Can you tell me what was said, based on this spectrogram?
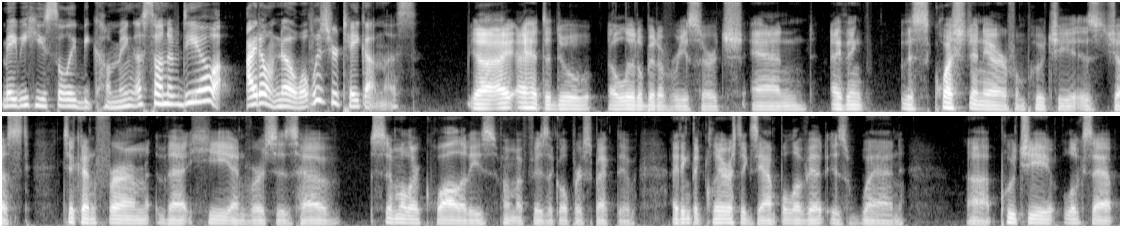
Maybe he's slowly becoming a son of Dio. I don't know. What was your take on this? Yeah, I, I had to do a little bit of research, and I think this questionnaire from Pucci is just to confirm that he and Versus have similar qualities from a physical perspective. I think the clearest example of it is when uh, Pucci looks at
